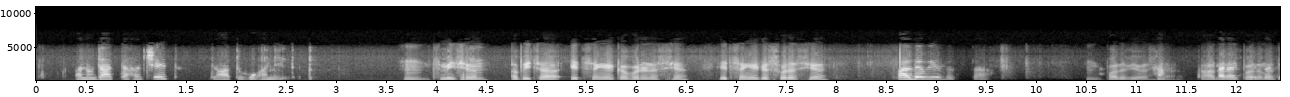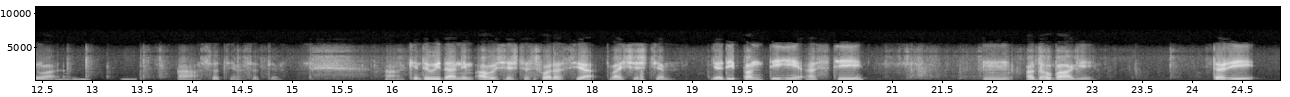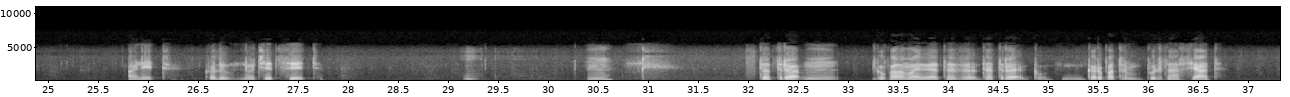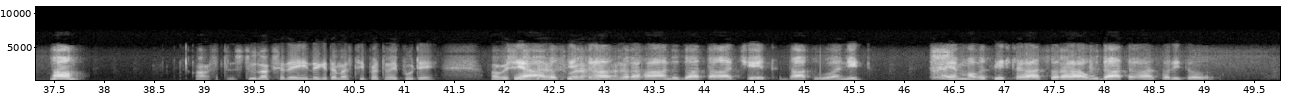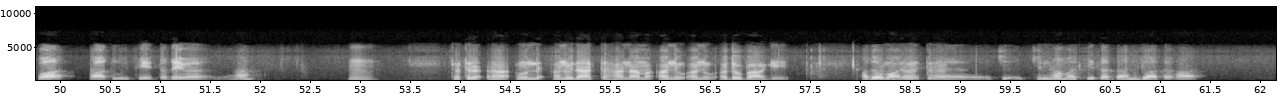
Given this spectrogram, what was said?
अनुदात्तः चेत् धातुः अनिट् हम्म, समीचीनम्। अपि च इत्संज्ञकवर्णस्य इत्संज्ञकस्वरस्य? पदव्यवस्था। हम्म, पदव्यवस्था। सत्यं सत्यं। किन्तु इदानीम् अवशिष्टस्वरस्य वैशिष्ट्यं यदि पङ्क्तिः अस्ति अधोभागे तर्हि अनिट् खलु नो चेत् सेट्? तत्र गोपालमहोदय तत्र तत्र करपत्रं पुरतः स्यात्? आम्। अस्तु स्थूलाक्षरैः लिखितमस्ति प्रथमे पुटे। स्वरः अनुदातः चेत् धातुः अनिट्। अयम् अवशिष्टः स्वरः उदातः स्वरितो वा धातुः चेत् तदेव हम्म। तत्र अनुदात्तः नाम अनु अनु अधोभागे। अधोभागे चिह्नम् अस्ति तत् अनुदातः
